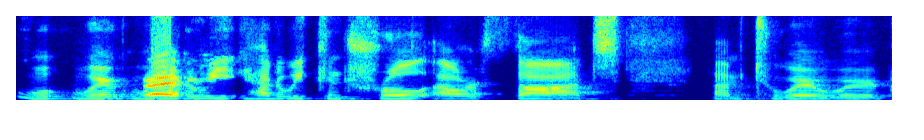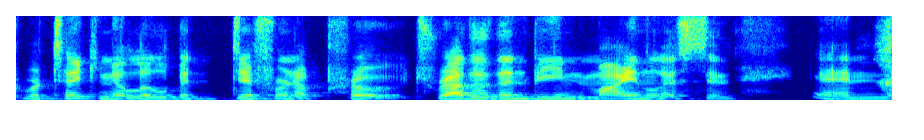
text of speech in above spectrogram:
Where, right. how do we how do we control our thoughts um, to where we're we're taking a little bit different approach rather than being mindless and and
